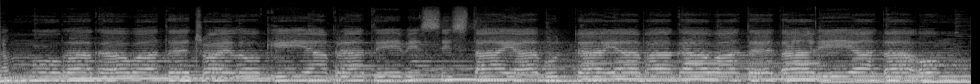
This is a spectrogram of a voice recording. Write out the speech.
नमो भगवते त्रैलोकीय प्रतिविशिष्टाय बुद्धाय भगवते तारियत ॐ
